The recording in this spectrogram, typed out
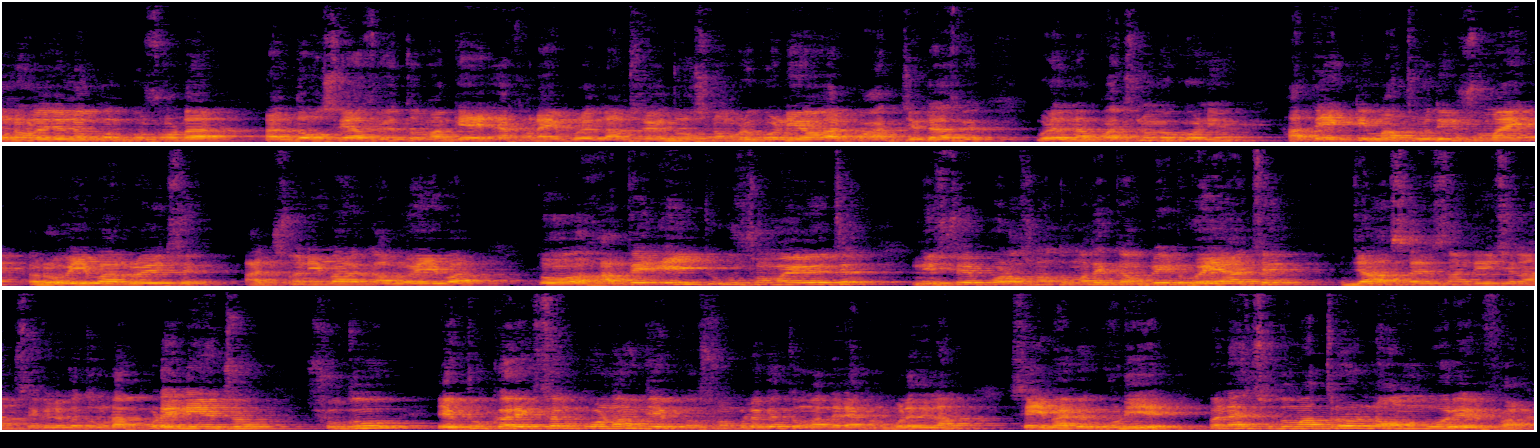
মনে হলো যেন কোন প্রশ্নটা দশে আসবে, তোমাকে এখন আমি বলে দিলাম সেটা দশ নম্বর করে নিও আর পাঁচ যেটা আসবে, বলে দিলাম পাঁচ নম্বর করে নিও হাতে একটি মাত্র দিন সময়, রবিবার রয়েছে, আজ শনিবার, কাল রবিবার। তো হাতে এইটুকু সময় রয়েছে, নিশ্চয়ই পড়াশোনা তোমাদের কমপ্লিট হয়ে আছে। যা সাজেশন দিয়েছিলাম, সেগুলোকে তোমরা পড়ে নিয়েছো। শুধু একটু কারেকশন করে নাও যে প্রশ্নগুলোকে তোমাদের এখন বলে দিলাম, সেইভাবে ঘুরিয়ে। মানে শুধুমাত্র নম্বরের ফারাক।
